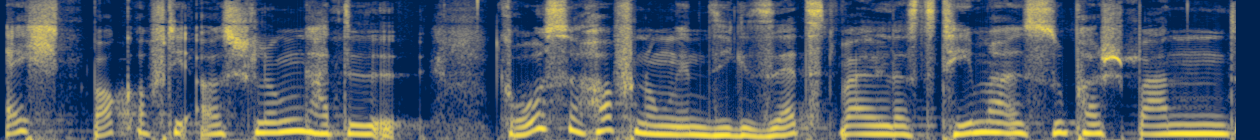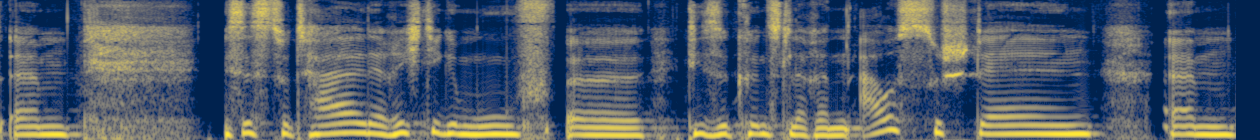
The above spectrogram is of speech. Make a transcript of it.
echt Bock auf die Ausstellung, hatte große Hoffnungen in sie gesetzt, weil das Thema ist super spannend. Ähm, es ist total der richtige Move, äh, diese Künstlerin auszustellen, ähm,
